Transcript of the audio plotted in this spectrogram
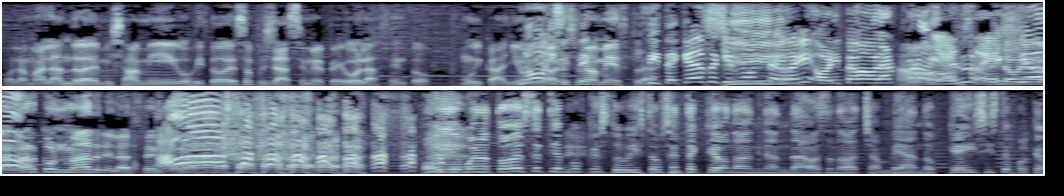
con la malandra de mis amigos y todo eso, pues ya se me pegó el acento muy cañón. y y ahora si es te- una mezcla. Si te quedas aquí Sí. en Monterrey, ahorita va a hablar, pero Ah, bien, pues ahorita regio. voy a agarrar con madre el acento. Oye, bueno, todo este tiempo que estuviste ausente, ¿qué onda ¿Dónde andabas? ¿Andabas chambeando? ¿Qué hiciste? Porque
